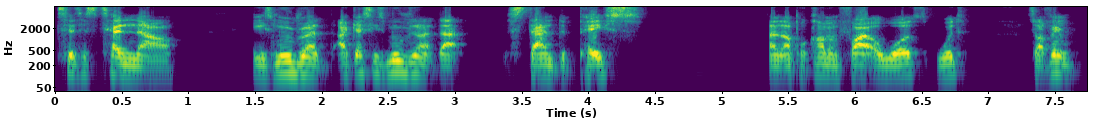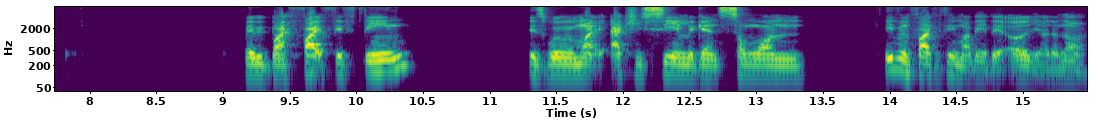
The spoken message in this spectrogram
his ten now. He's moving at. I guess he's moving at that standard pace an up and coming fighter was would. So I think maybe by fight fifteen is when we might actually see him against someone. Even fight fifteen might be a bit early. I don't know.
